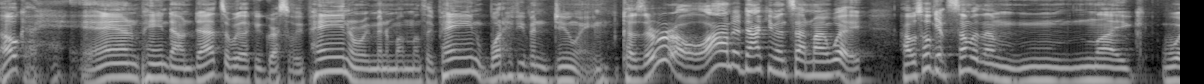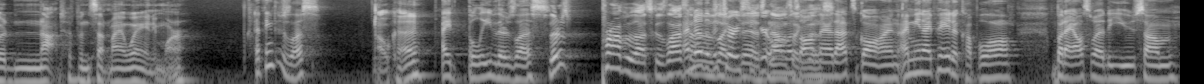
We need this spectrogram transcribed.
Okay, and paying down debts. Are we like aggressively paying? Or are we minimum monthly paying? What have you been doing? Because there were a lot of documents sent my way. I was hoping Yep. some of them mm, like would not have been sent my way anymore. I think there's less. Okay. I believe there's less. There's probably less because last I time know it the was like Victoria's this. Secret now one it's was like on this. there. That's gone. I mean, I paid a couple off, but I also had to use some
